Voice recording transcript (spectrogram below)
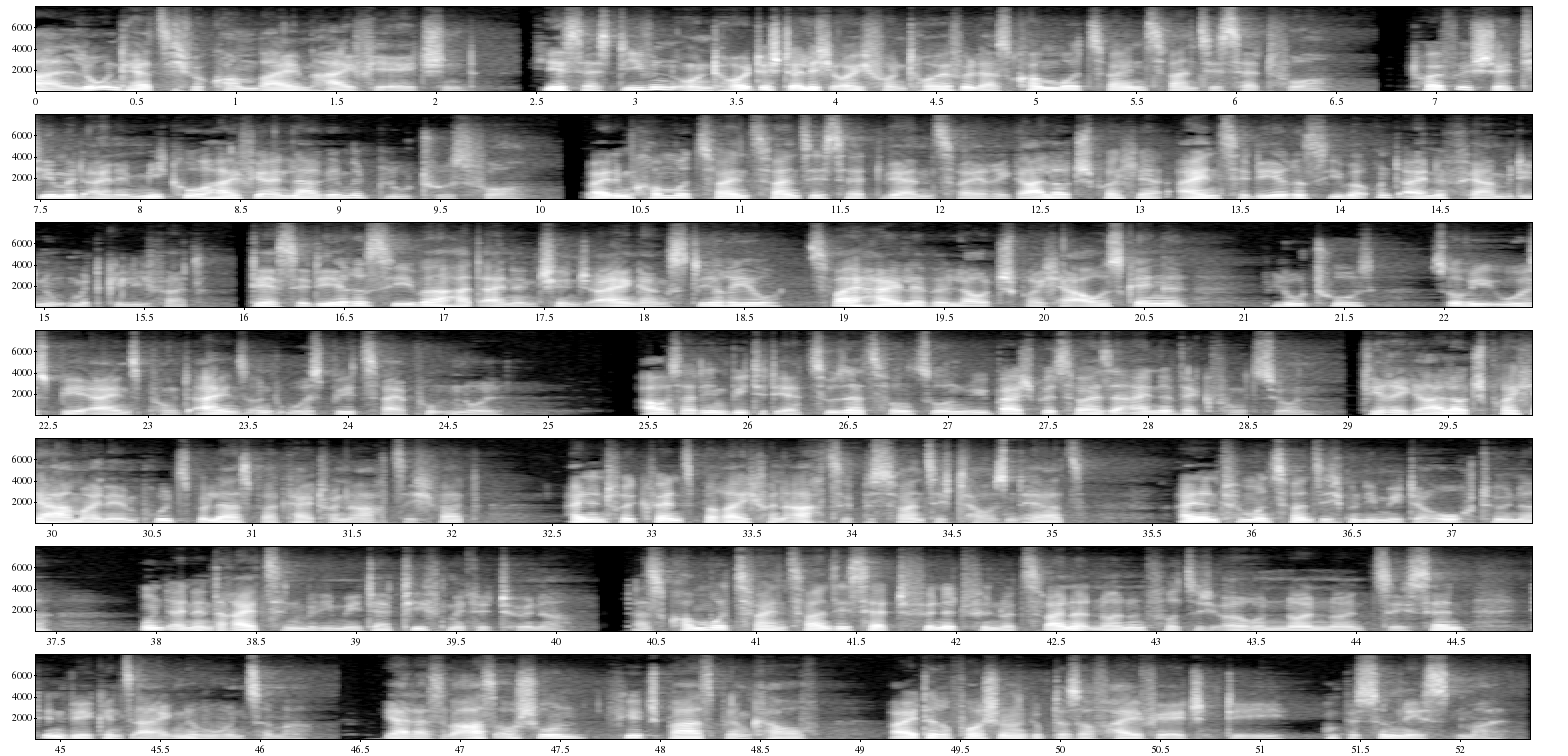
Hallo und herzlich willkommen beim HiFi Agent. Hier ist der Steven und heute stelle ich euch von Teufel das Combo 22 Set vor. Teufel stellt hiermit eine Micro-HiFi-Anlage mit Bluetooth vor. Bei dem Combo 22 Set werden zwei Regallautsprecher, ein CD-Receiver und eine Fernbedienung mitgeliefert. Der CD-Receiver hat einen Cinch-Eingang-Stereo, zwei High-Level-Lautsprecher-Ausgänge, Bluetooth sowie USB 1.1 und USB 2.0. Außerdem bietet er Zusatzfunktionen wie beispielsweise eine Weckfunktion. Die Regallautsprecher haben eine Impulsbelastbarkeit von 80 Watt, einen Frequenzbereich von 80 bis 20.000 Hz, einen 25 mm Hochtöner und einen 13 mm Tiefmitteltöner. Das Combo 22 Set findet für nur 249,99 Euro den Weg ins eigene Wohnzimmer. Ja, das war's auch schon. Viel Spaß beim Kauf. Weitere Vorstellungen gibt es auf hifiagent.de und bis zum nächsten Mal.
